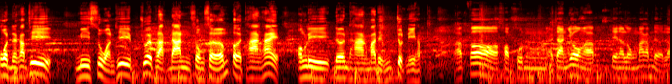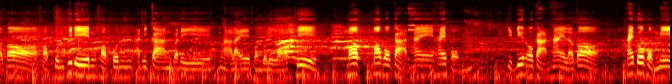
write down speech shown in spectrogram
คนนะครับที่มีส่วนที่ช่วยผลักดันส่งเสริมเปิดทางให้องลีเดินทางมาถึงจุดนี้ครับ ครับก็ขอบคุณอาจารย์โย่งครับเจนรงค์มากกำเนิด แล้วก็ขอบคุณพี่ดีน ขอบคุณอธิการบดีมหาลัยธนบุรีครับที่มอบมอบโอกาสให้ให้ผมหยิบยื่นโอกาสให้แล้วก็ ให้ตัวผมมี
